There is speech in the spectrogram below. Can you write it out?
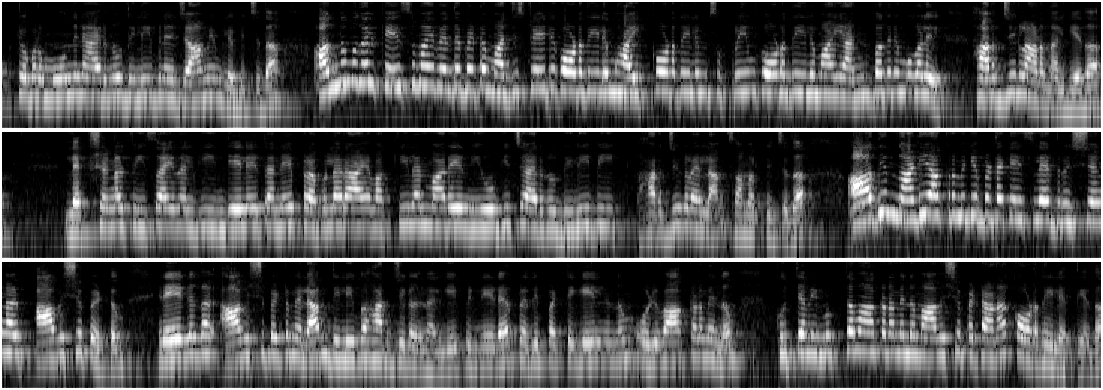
ഒക്ടോബർ മൂന്നിനായിരുന്നു ദിലീപിന് ജാമ്യം ലഭിച്ചത്. അന്നു മുതൽ കേസുമായി ബന്ധപ്പെട്ട് മജിസ്ട്രേറ്റ് കോടതിയിലും ഹൈക്കോടതിയിലും സുപ്രീം കോടതിയിലുമായി അൻപതിന് മുകളിൽ ഹർജികളാണ് നൽകിയത്. ലക്ഷങ്ങൾ ഫീസായി നൽകി ഇന്ത്യയിലെ തന്നെ പ്രബലരായ വക്കീലന്മാരെ നിയോഗിച്ചായിരുന്നു ദിലീപ് ഈ ഹർജികളെല്ലാം സമർപ്പിച്ചത്. ആദ്യം നടി ആക്രമിക്കപ്പെട്ട കേസിലെ ദൃശ്യങ്ങൾ ആവശ്യപ്പെട്ടും രേഖകൾ ആവശ്യപ്പെട്ടുമെല്ലാം ദിലീപ് ഹർജികൾ നൽകി. പിന്നീട് പ്രതിപട്ടികയിൽ നിന്നും ഒഴിവാക്കണമെന്നും കുറ്റവിമുക്തമാക്കണമെന്നും ആവശ്യപ്പെട്ടാണ് കോടതിയിലെത്തിയത്.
